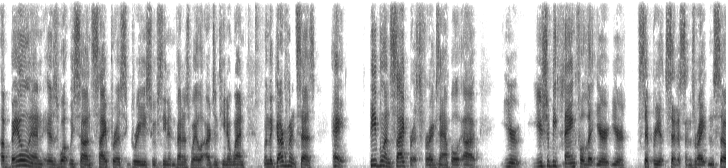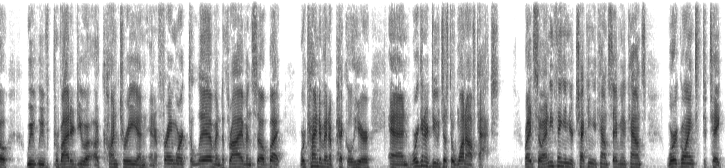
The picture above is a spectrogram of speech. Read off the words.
A bail-in is what we saw in Cyprus, Greece, we've seen it in Venezuela, Argentina when when the government says, "Hey, people in Cyprus, for example, uh, you're you should be thankful that you're you're Cypriot citizens, right? And so we, we've provided you a, a country and, and a framework to live and to thrive. And so, but we're kind of in a pickle here, and we're going to do just a one-off tax, right? So anything in your checking accounts, saving accounts, we're going to take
